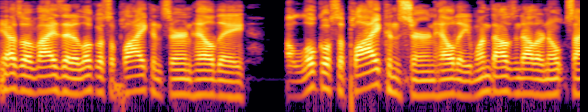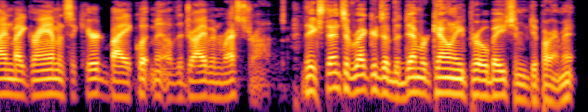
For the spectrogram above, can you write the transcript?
He also advised that a local supply concern held a a local supply concern held a one thousand dollar note signed by Graham and secured by equipment of the drive-in restaurant. The extensive records of the Denver County Probation Department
